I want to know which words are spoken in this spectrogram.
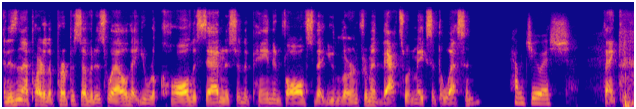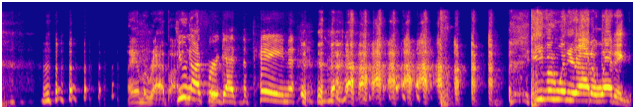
And isn't that part of the purpose of it as well? That you recall the sadness or the pain involved so that you learn from it? That's what makes it the lesson. How Jewish. Thank you. I am a rabbi. Do not forget the pain. Even when you're at a wedding,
